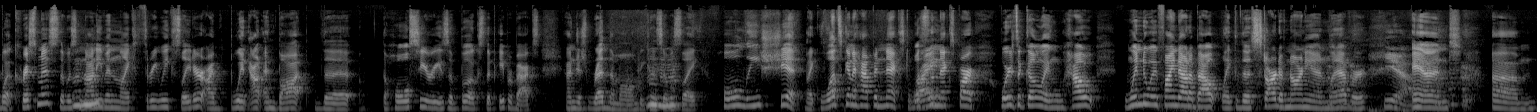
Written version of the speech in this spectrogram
what Christmas that was not mm-hmm. even like three weeks later I went out and bought the the whole series of books the paperbacks and just read them all because it was like holy shit like what's gonna happen next what's the next part where's it going how when do we find out about like the start of Narnia and whatever Yeah. and um,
